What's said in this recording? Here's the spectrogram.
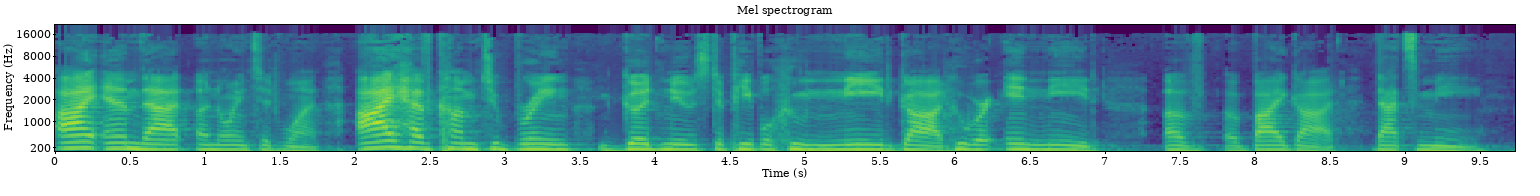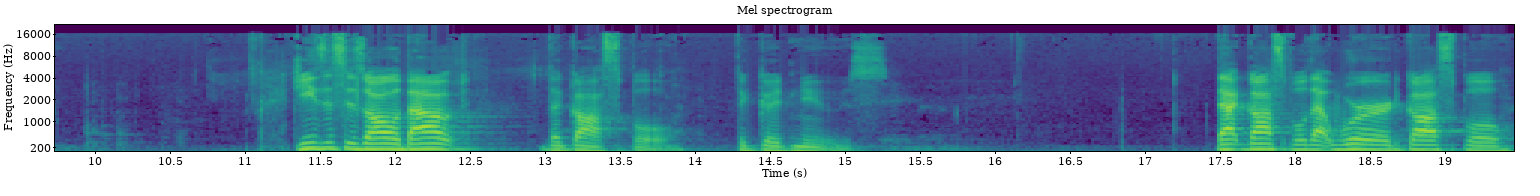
I am that anointed one. I have come to bring good news to people who need God, who are in need of, of by God. That's me. Jesus is all about the gospel, the good news. That gospel, that word gospel,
